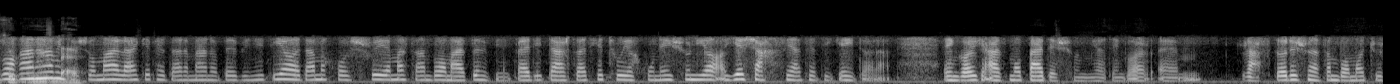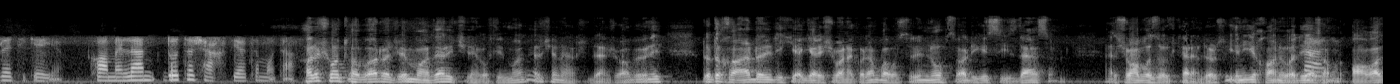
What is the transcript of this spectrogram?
واقعا همین بر- که شما الان که پدر منو ببینید یه آدم خوشروی مثلا با مزه می‌بینید ولی در صورتی که توی خونه ایشون یا یه شخصیت دیگه ای دارن. انگار که از ما بدشون میاد انگار رفتارشون اصلا با ما جور دیگه ایه. کاملا دو تا شخصیت متفاوت. حالا شما تا بار راجع به مادر چی نگفتید مادر چه نقشی دارن؟ شما ببینید دو تا خواهر دارید یکی اگر اشتباه نکنم با واسطه 9 سال دیگه 13 سال. از شما بزرگترن درسته؟ یعنی یه خانواده از بله. همون آغاز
